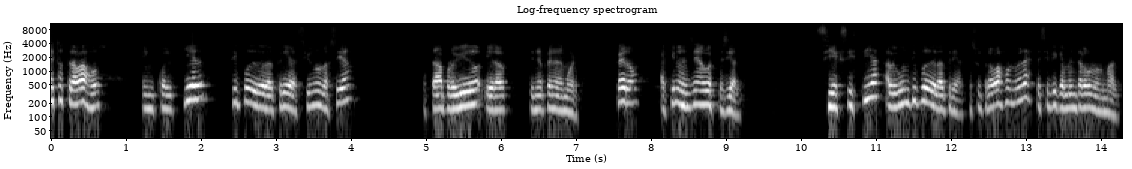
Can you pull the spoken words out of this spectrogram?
estos trabajos, en cualquier tipo de idolatría, si uno lo hacía, estaba prohibido y era, tenía pena de muerte. Pero aquí nos enseña algo especial. Si existía algún tipo de idolatría, que su trabajo no era específicamente algo normal,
